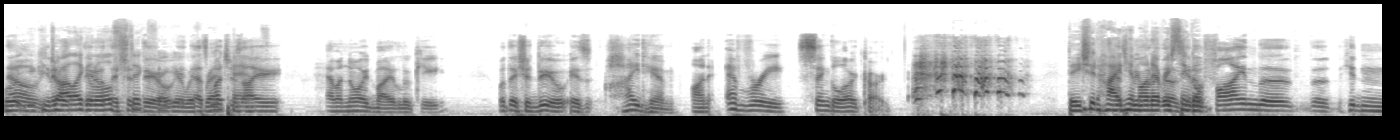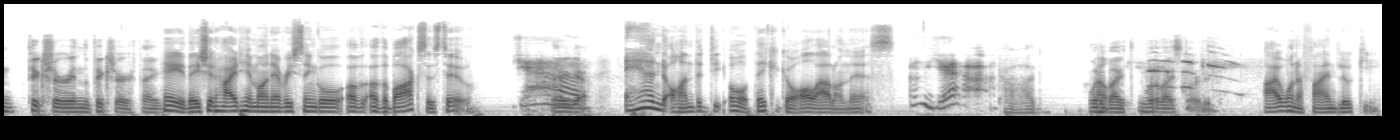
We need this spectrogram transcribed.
Well, No, you could know draw what- like a you know what little stick do? figure with As red much as. I am annoyed by Loo-Kee, what they should do is hide him on every single art card. They should hide him on every those, you single. know, find the the hidden picture in the picture thing. Hey, they should hide him on every single of, of the boxes too, Yeah. There you go. and on the. D- oh, they could go all out on this. Oh yeah. God, what Oh. have I what have I started? I want to find Loo-Kee.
